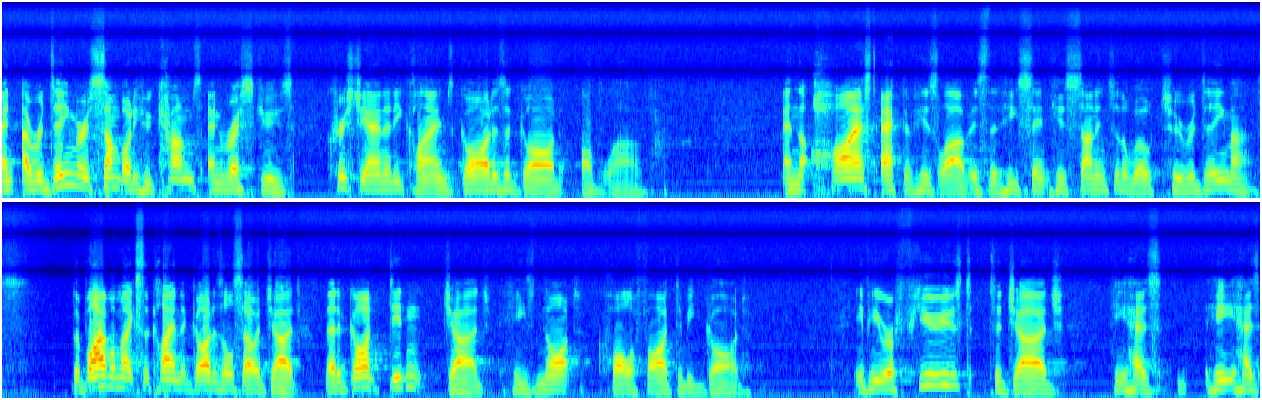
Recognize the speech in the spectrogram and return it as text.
And a redeemer is somebody who comes and rescues. Christianity claims God is a God of love. And the highest act of his love is that he sent his son into the world to redeem us. The Bible makes the claim that God is also a judge. That if God didn't judge, he's not qualified to be God. If he refused to judge, he has, he has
